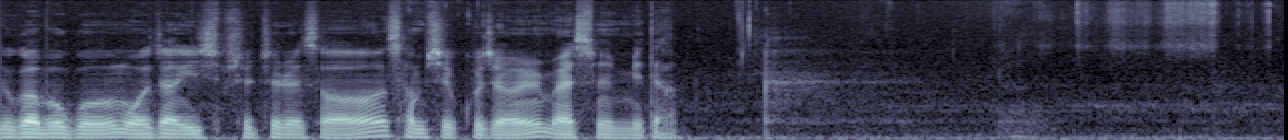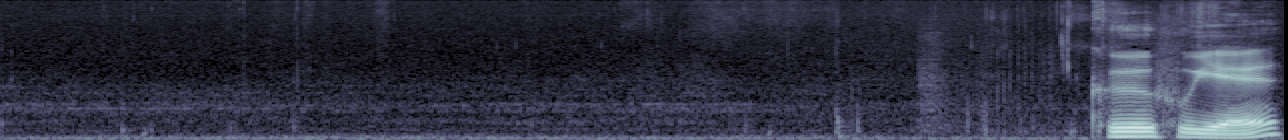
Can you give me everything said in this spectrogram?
누가복음 5장 27절에서 39절 말씀입니다. 그 후에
